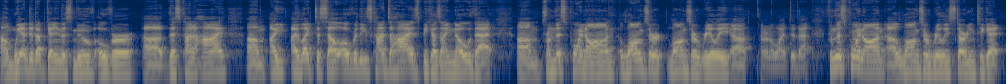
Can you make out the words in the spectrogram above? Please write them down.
Um, we ended up getting this move over uh, this kind of high. Um, I, I like to sell over these kinds of highs because I know that um, from this point on, longs are longs are really uh, I don't know why I did that. From this point on, uh, longs are really starting to get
